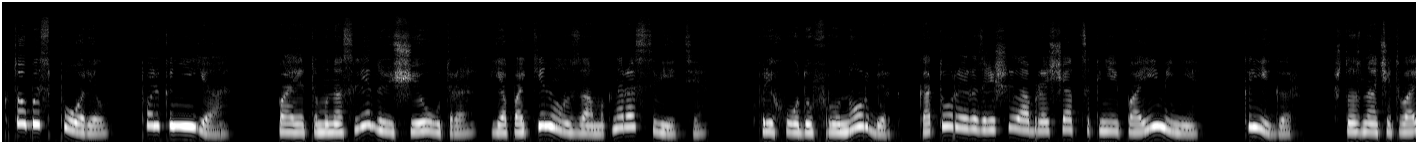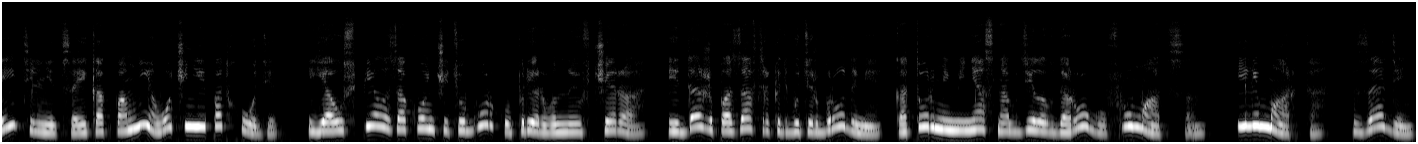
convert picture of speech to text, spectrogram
Кто бы спорил, только не я. Поэтому на следующее утро я покинула замок на рассвете. К приходу фру Норберг, которая разрешила обращаться к ней по имени Кригор, что значит воительница и, как по мне, очень ей подходит. Я успела закончить уборку, прерванную вчера, и даже позавтракать бутербродами, которыми меня снабдила в дорогу Фру Матсон или Марта. За день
